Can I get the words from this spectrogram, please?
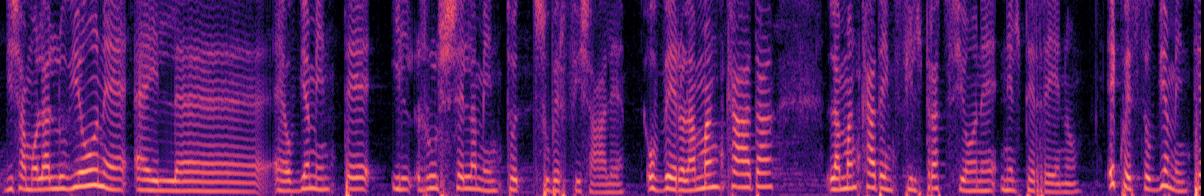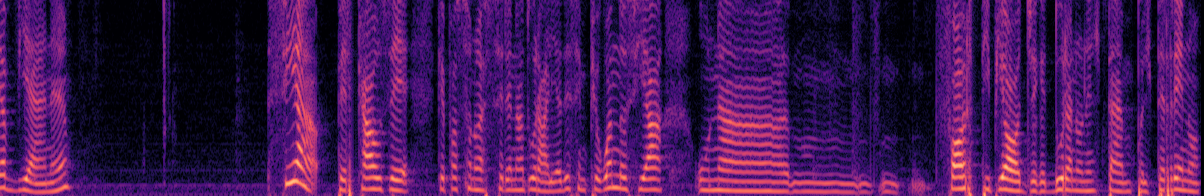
diciamo, l'alluvione è, il, è, ovviamente il ruscellamento superficiale, ovvero la mancata, la mancata infiltrazione nel terreno. E questo ovviamente avviene sia per cause che possono essere naturali, ad esempio quando si ha una, mh, mm, forti piogge che durano nel tempo, il terreno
